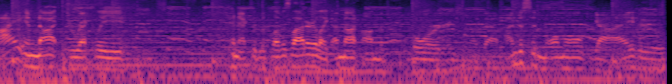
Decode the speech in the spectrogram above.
I am not directly connected with Love Is Louder. Like, I'm not on the board or anything like that. I'm just a normal guy who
